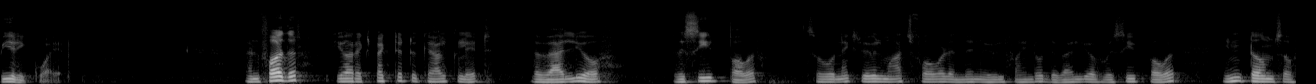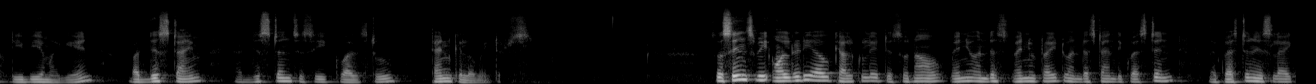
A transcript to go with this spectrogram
we require. And further you are expected to calculate the value of received power. So next we will march forward and then we will find out the value of received power in terms of dBm again but this time at distance is equals to 10 kilometers. So since we already have calculated so now when you when you try to understand the question the question is like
